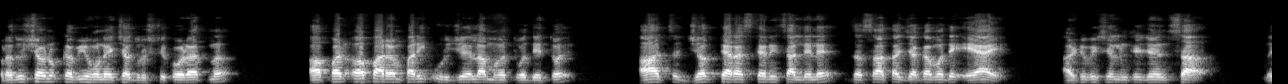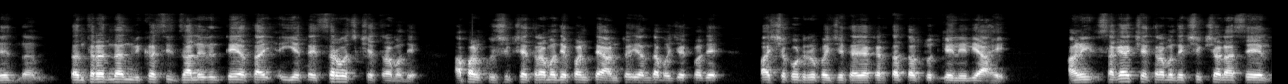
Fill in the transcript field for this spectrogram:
प्रदूषण कमी होण्याच्या दृष्टिकोनातनं आपण अपारंपरिक ऊर्जेला महत्त्व देतोय. आज जग त्या रस्त्याने चाललेलं आहे जसं आता जगामध्ये ए आय आर्टिफिशियल इंटेलिजन्सचा तंत्रज्ञान विकसित झालेलं ते आता येत आहे सर्वच क्षेत्रामध्ये. आपण कृषी क्षेत्रामध्ये पण ते आणतोय. यंदा बजेटमध्ये पाचशे कोटी रुपयाची त्याच्याकरता तरतूद केलेली आहे. आणि सगळ्या क्षेत्रामध्ये शिक्षण असेल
